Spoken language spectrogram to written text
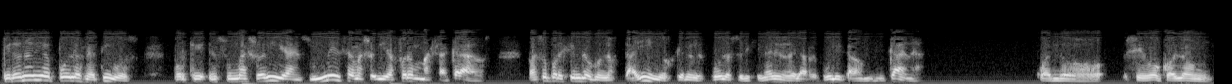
pero no había pueblos nativos, porque en su mayoría, en su inmensa mayoría, fueron masacrados. Pasó, por ejemplo, con los taínos, que eran los pueblos originarios de la República Dominicana, cuando llegó Colón.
